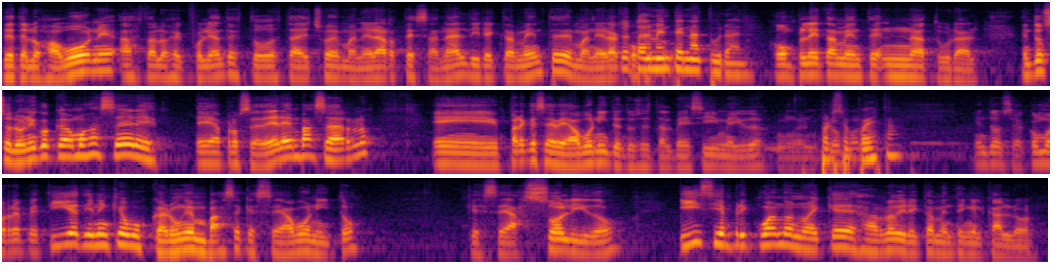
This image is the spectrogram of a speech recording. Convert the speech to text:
Desde los jabones hasta los exfoliantes, todo está hecho de manera artesanal directamente, de manera... Totalmente natural. Completamente natural. Entonces lo único que vamos a hacer es eh, proceder a envasarlo eh, para que se vea bonito. Entonces tal vez si me ayudas con el Por supuesto. Entonces, como repetía, tienen que buscar un envase que sea bonito, que sea sólido y siempre y cuando no hay que dejarlo directamente en el calor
